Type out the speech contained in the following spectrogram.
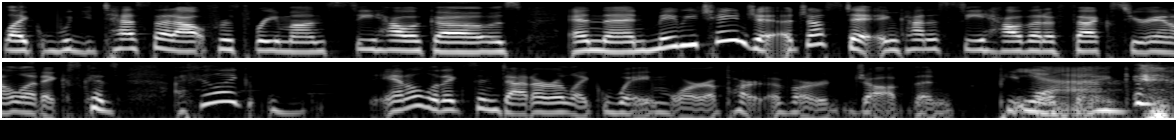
like would you test that out for three months, see how it goes, and then maybe change it, adjust it, and kind of see how that affects your analytics. Because I feel like analytics and data are like way more a part of our job than people Yeah. think.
